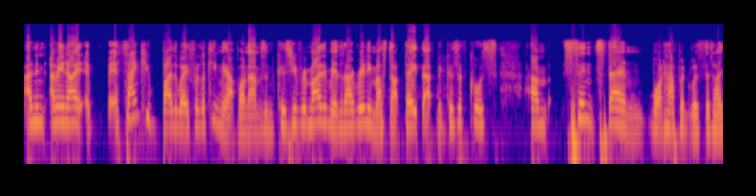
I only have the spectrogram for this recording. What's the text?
And I mean, I uh, thank you, by the way, for looking me up on Amazon because you've reminded me that I really must update that because, of course, um, since then, what happened was that I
